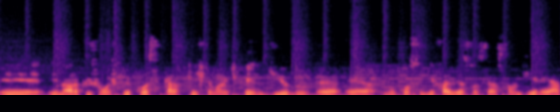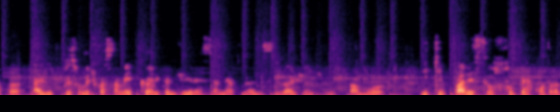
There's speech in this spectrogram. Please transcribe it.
e, e na hora que o João explicou, esse cara, fiquei extremamente perdido, é, é, não consegui fazer associação direta ali, principalmente com essa mecânica de gerenciamento né, desses agentes do tabu, e que pareceu super contra,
